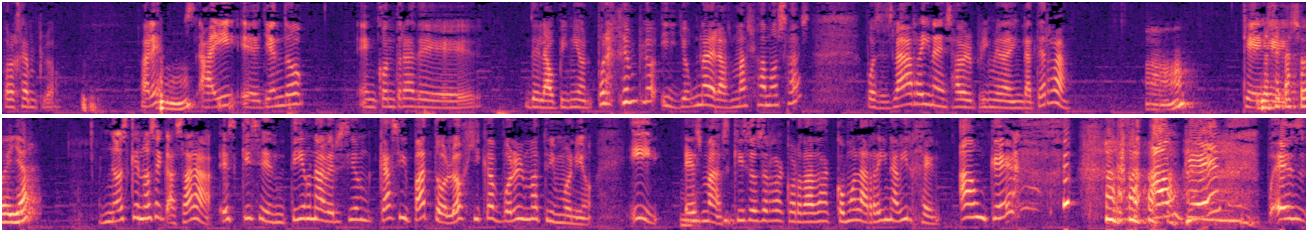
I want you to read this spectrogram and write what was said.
por ejemplo. ¿Vale? Ahí eh, yendo en contra de, de la opinión. Por ejemplo, y yo una de las más famosas, pues es la reina Isabel I de Inglaterra. Ah, Que ¿No se casó ella? No es que no se casara, es que sentía una versión casi patológica por el matrimonio. Y, es más, quiso ser recordada como la reina virgen, aunque, aunque es,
